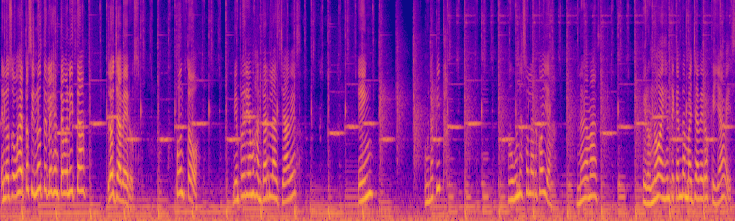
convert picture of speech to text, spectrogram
en los objetos inútiles, gente bonita, los llaveros. Punto. Bien podríamos andar las llaves en una pita o una sola argolla, nada más. Pero no, hay gente que anda más llaveros que llaves.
